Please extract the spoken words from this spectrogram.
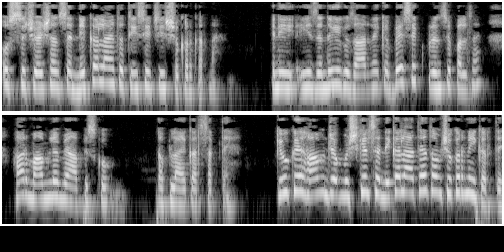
اس سچویشن سے نکل آئے تو تیسری چیز شکر کرنا ہے۔ یعنی یہ زندگی گزارنے کے بیسک پرنسپل ہیں۔ ہر معاملے میں آپ اس کو اپلائی کر سکتے ہیں۔ کیونکہ ہم جب مشکل سے نکل آتے ہیں تو ہم شکر نہیں کرتے۔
